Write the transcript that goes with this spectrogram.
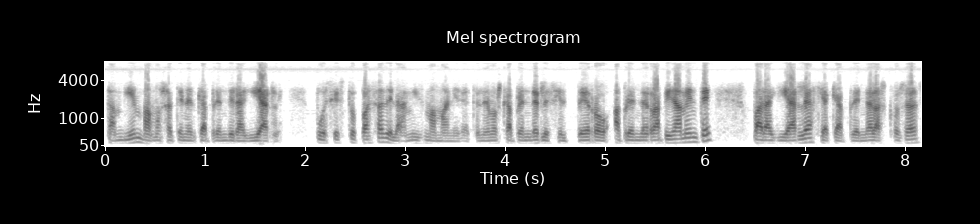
también vamos a tener que aprender a guiarle. Pues esto pasa de la misma manera. Tendremos que aprenderle si el perro aprende rápidamente para guiarle hacia que aprenda las cosas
